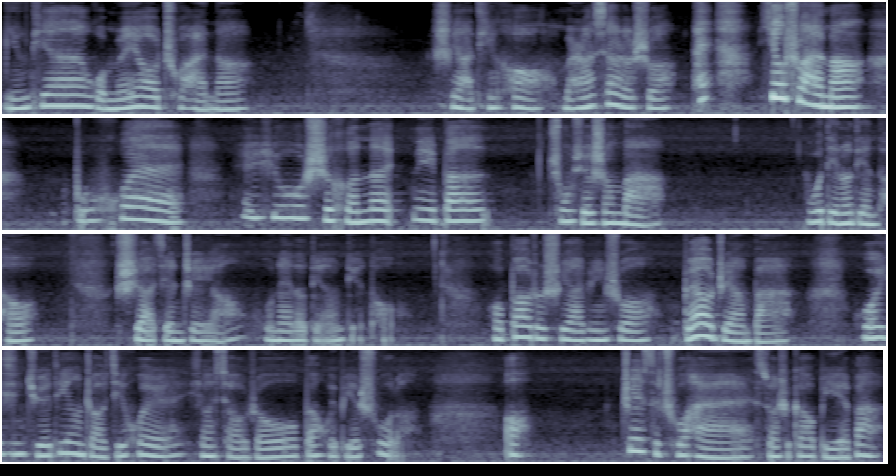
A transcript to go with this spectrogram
明天我们又要出海呢。”诗雅听后，马上笑着说：“嘿，又出海吗？不会又是和那那班中学生吧？”我点了点头。诗雅见这样，无奈的点了点头。我抱着诗雅，并说：“不要这样吧，我已经决定找机会让小柔搬回别墅了。哦，这次出海算是告别吧。”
